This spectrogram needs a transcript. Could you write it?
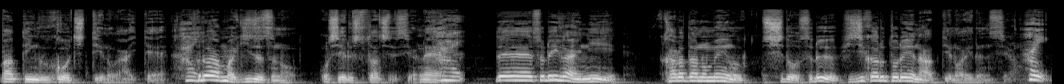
バッティングコーチっていうのがいて、はい、それはまあ技術の教える人たちですよね。はい、で、それ以外に、体の面を指導するフィジカルトレーナーっていうのがいるんですよ。はい。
